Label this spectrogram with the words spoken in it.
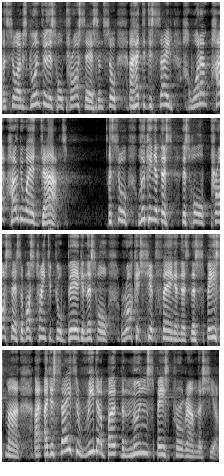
and so I was going through this whole process. And so I had to decide what I'm, how, how do I adapt? And so, looking at this, this whole process of us trying to go big and this whole rocket ship thing and this, this spaceman, I, I decided to read about the moon space program this year.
